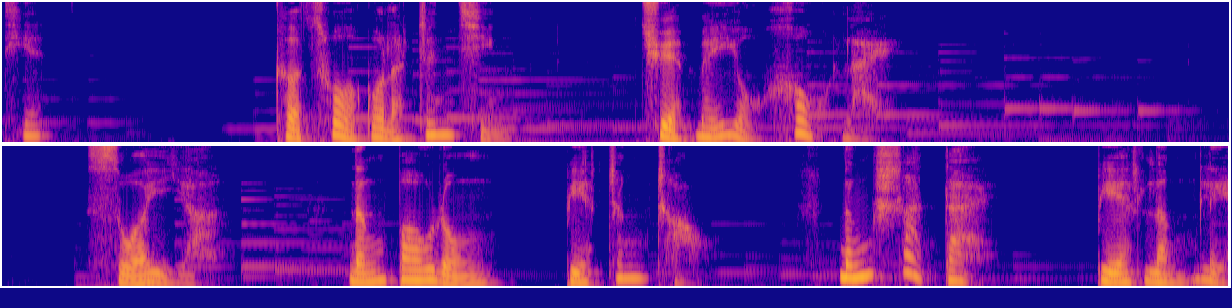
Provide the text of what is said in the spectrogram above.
天。可错过了真情，却没有后来。所以呀。能包容，别争吵；能善待，别冷脸；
